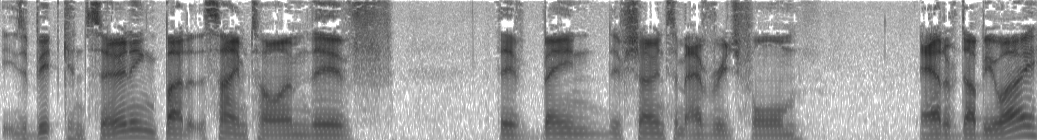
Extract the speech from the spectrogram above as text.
is a bit concerning, but at the same time they've they've been they've shown some average form out of WA.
